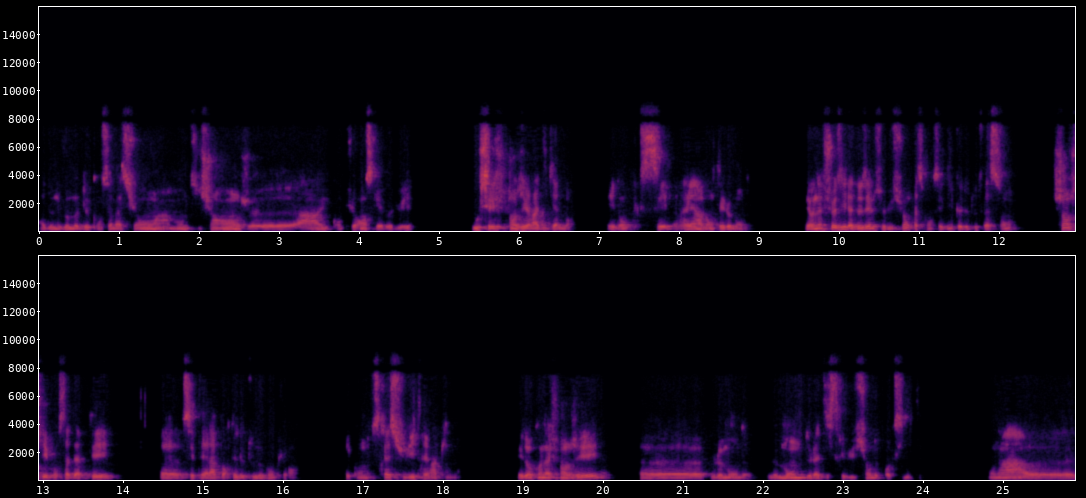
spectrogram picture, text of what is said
à, de nouveaux modes de consommation, à un monde qui change, euh, à une concurrence qui a évolué. Ou c'est changer radicalement. Et donc, c'est réinventer le monde. Et on a choisi la deuxième solution parce qu'on s'est dit que de toute façon, changer pour s'adapter, euh, c'était à la portée de tous nos concurrents et qu'on serait suivi très rapidement. Et donc, on a changé euh, le monde, le monde de la distribution de proximité. On a euh,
